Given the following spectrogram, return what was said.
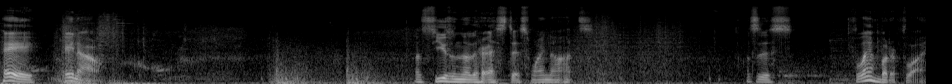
Hey, hey now. Let's use another Estus, why not? What's this? Flame butterfly.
